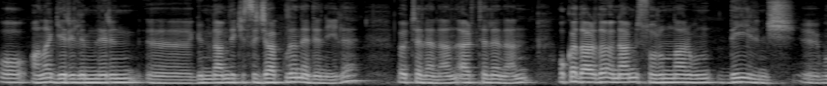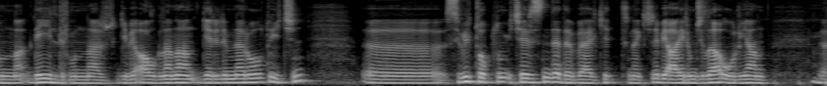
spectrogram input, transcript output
o ana gerilimlerin e, gündemdeki sıcaklığı nedeniyle ötelenen, ertelenen, o kadar da önemli sorunlar bun, değilmiş, e, bunlar, değildir bunlar gibi algılanan gerilimler olduğu için e, sivil toplum içerisinde de belki tırnak içinde bir ayrımcılığa uğrayan e,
